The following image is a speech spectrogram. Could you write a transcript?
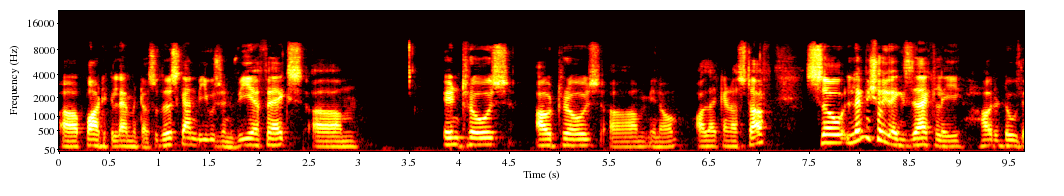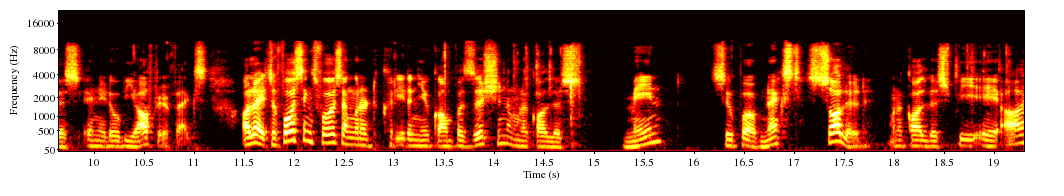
uh, particle emitter. So this can be used in VFX um, intros outros, um, you know, all that kind of stuff. So let me show you exactly how to do this in Adobe After Effects. Alright, so first things first, I'm going to create a new composition. I'm going to call this main. Superb. Next, solid. I'm going to call this PAR,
